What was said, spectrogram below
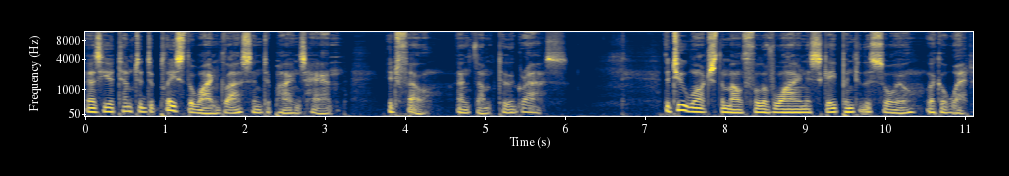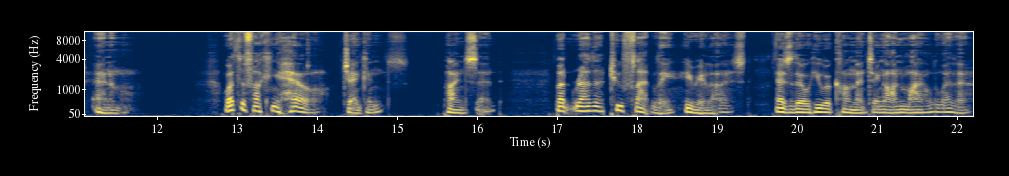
as he attempted to place the wine glass into Pine's hand, it fell and thumped to the grass. The two watched the mouthful of wine escape into the soil like a wet animal. What the fucking hell? Jenkins, Pine said, but rather too flatly, he realized, as though he were commenting on mild weather.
